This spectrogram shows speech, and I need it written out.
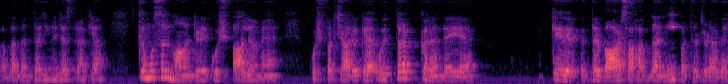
ਬਾਬਾ ਬੰਤਾ ਜੀ ਨੇ ਜਿਸ ਤਰ੍ਹਾਂ ਕਿਹਾ ਕਿ ਮੁਸਲਮਾਨ ਜਿਹੜੇ ਕੁਝ ਆਲਮ ਹੈ ਕੁਝ ਪ੍ਰਚਾਰਕ ਹੈ, ਉਹ ਇਹ ਤਰਕ ਕਰਨ ਦੇ ਹੈ ਕਿ ਦਰਬਾਰ ਸਾਹਿਬ ਦਾ ਨੀਂਹ ਪੱਥਰ ਜਿਹੜਾ ਹੈ,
